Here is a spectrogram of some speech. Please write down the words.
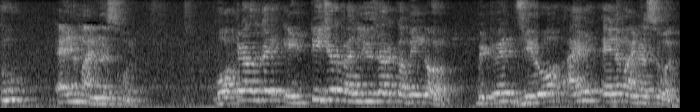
to n minus 1 whatever the integer values are coming out between 0 and n minus 1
